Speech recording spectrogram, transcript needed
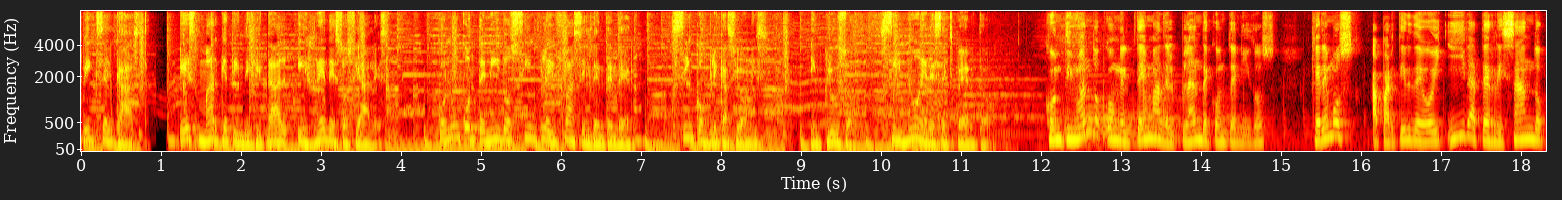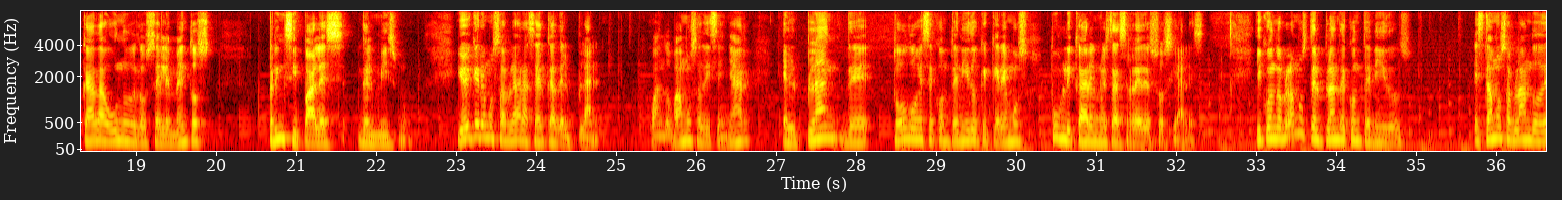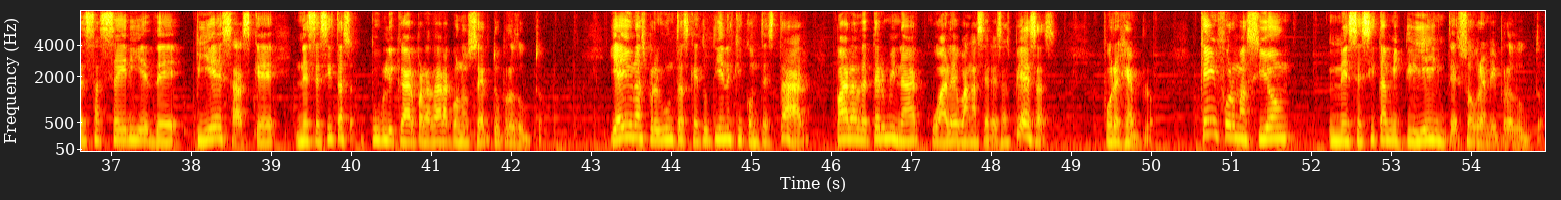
Pixelcast es marketing digital y redes sociales, con un contenido simple y fácil de entender, sin complicaciones, incluso si no eres experto. Continuando con el tema del plan de contenidos, queremos a partir de hoy ir aterrizando cada uno de los elementos principales del mismo. Y hoy queremos hablar acerca del plan, cuando vamos a diseñar el plan de todo ese contenido que queremos publicar en nuestras redes sociales. Y cuando hablamos del plan de contenidos, estamos hablando de esa serie de piezas que necesitas publicar para dar a conocer tu producto. Y hay unas preguntas que tú tienes que contestar para determinar cuáles van a ser esas piezas. Por ejemplo, ¿qué información necesita mi cliente sobre mi producto?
